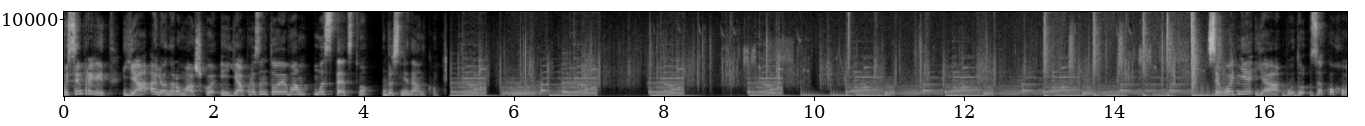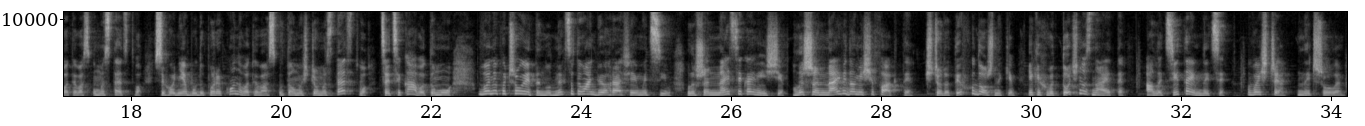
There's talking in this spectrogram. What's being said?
Усім привіт! Я Альона Ромашко, і я презентую вам мистецтво до сніданку. Сьогодні я буду закохувати вас у мистецтво. Сьогодні я буду переконувати вас у тому, що мистецтво це цікаво. Тому ви не почуєте нудних цитувань біографії митців, лише найцікавіші, лише найвідоміші факти щодо тих художників, яких ви точно знаєте, але ці таємниці ви ще не чули.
